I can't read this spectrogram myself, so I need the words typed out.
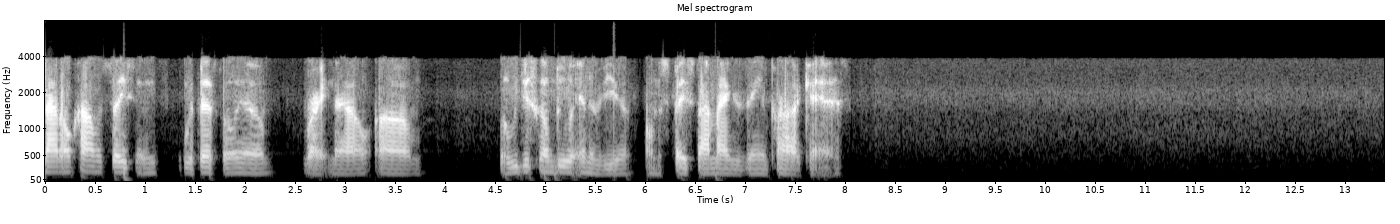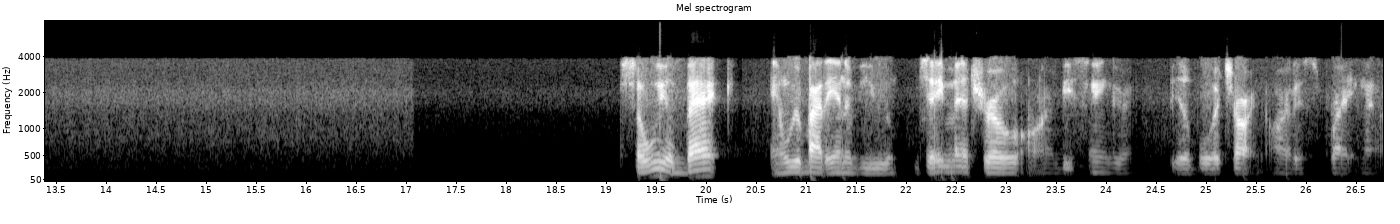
Not on conversations with SOM right now. Um, but we're just gonna do an interview on the Space Time Magazine podcast. So we are back, and we're about to interview J Metro, Billboard charting artist right now.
